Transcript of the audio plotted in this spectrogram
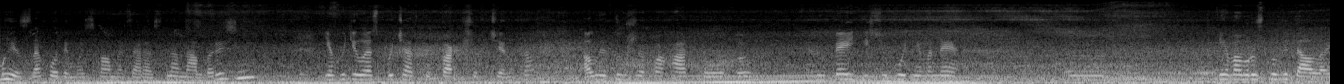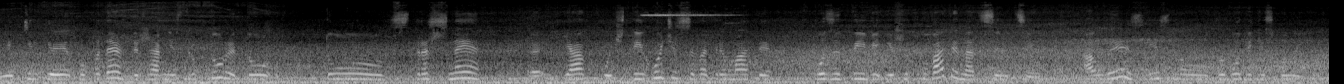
Ми знаходимося з вами зараз на набережній. Я хотіла спочатку в парк Шевченка, але дуже багато е, людей і сьогодні мене е, я вам розповідала, як тільки попадаєш в державні структури, то, то страшне, е, як хоч ти хочеш себе тримати в позитиві і шуткувати над цим цим, але, звісно, виводить із колії.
